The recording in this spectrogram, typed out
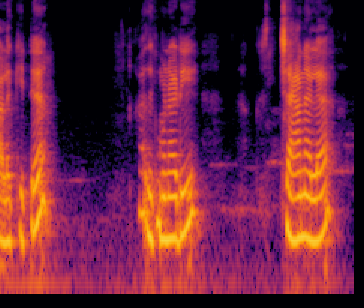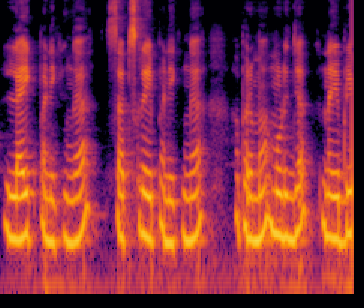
கலக்கிட்டு அதுக்கு முன்னாடி சேனலை லைக் பண்ணிக்கோங்க சப்ஸ்கிரைப் பண்ணிக்கோங்க. அப்புறமா முடிஞ்சால் நான் எப்படி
